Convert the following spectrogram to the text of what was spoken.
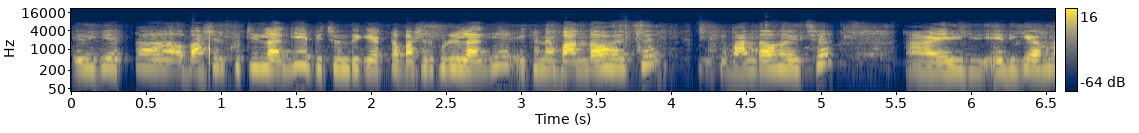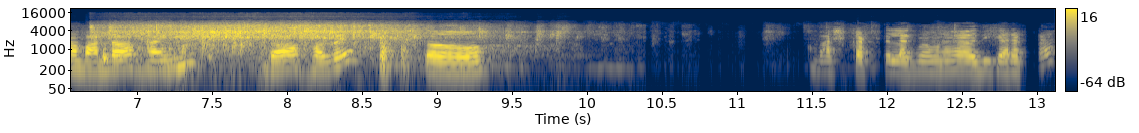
এদিকে একটা বাঁশের খুঁটি লাগিয়ে, পিছন দিকে একটা বাঁশের খুঁটি লাগিয়ে এখানে বান দেওয়া হয়েছে। এদিকে বান দেওয়া হয়েছে। আর এই- এদিকে এখনও বান দেওয়া হয়নি, দেওয়া হবে। তো বাঁশ কাটতে লাগবে মনে হয় ওইদিকে আর একটা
